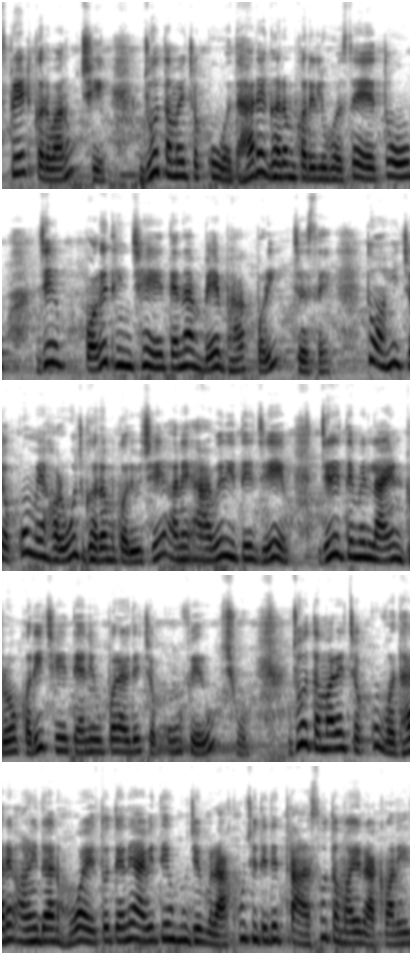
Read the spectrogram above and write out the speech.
સ્પ્રેડ કરવાનું છે. જો તમે ચક્કુ વધારે ગરમ કરેલું હશે તો જે પોલિથીન છે તેના બે ભાગ પડી જશે. તો અહીં ચક્કુ મેં હળવું જ ગરમ કર્યું છે અને આવી રીતે જે જે રીતે મેં લાઈન ડ્રો કરી છે તેની ઉપર આવી રીતે ચક્કુ હું ફેરવું છું. જો તમારે ચક્કુ વધારે અણીદાર હોય તો તેને આવી રીતે હું જે રાખું છું તે રીતે ત્રાસું તમારે રાખવાની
